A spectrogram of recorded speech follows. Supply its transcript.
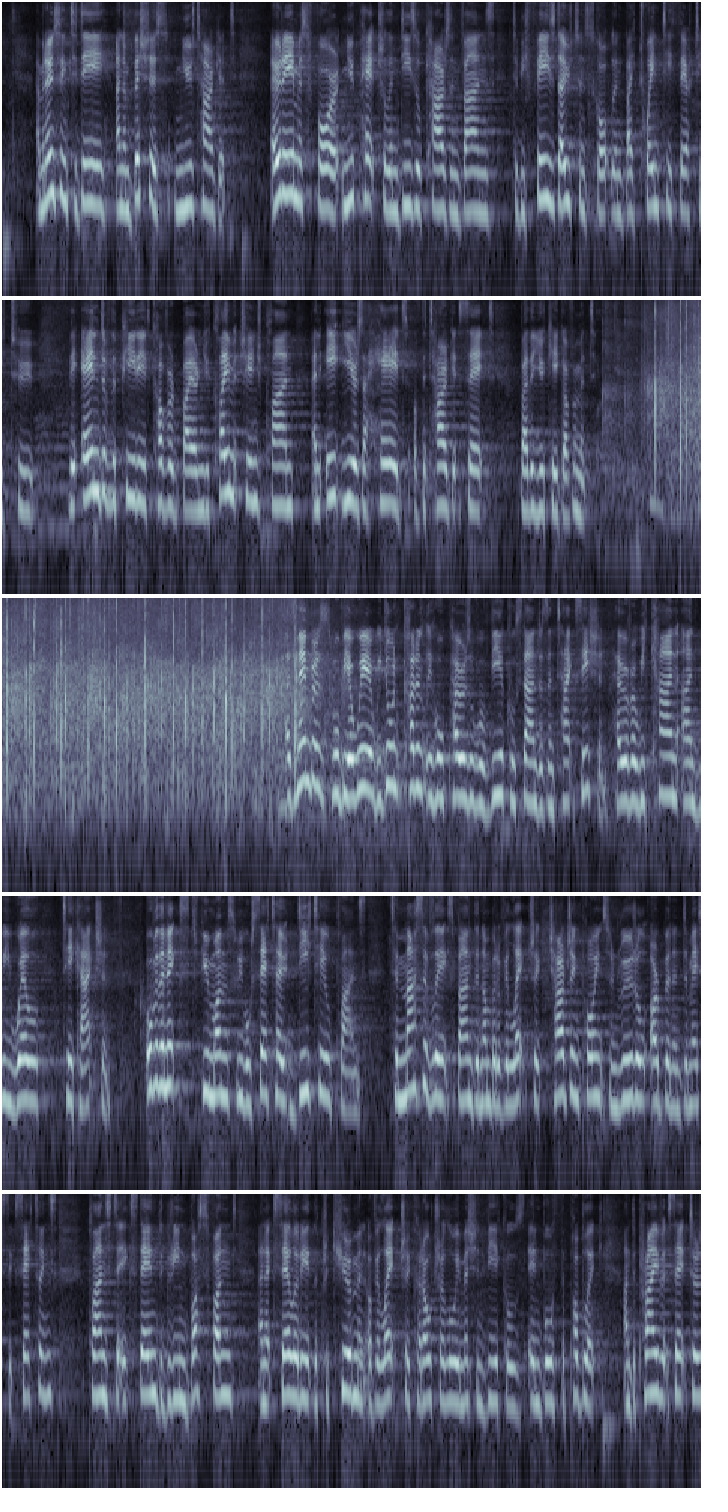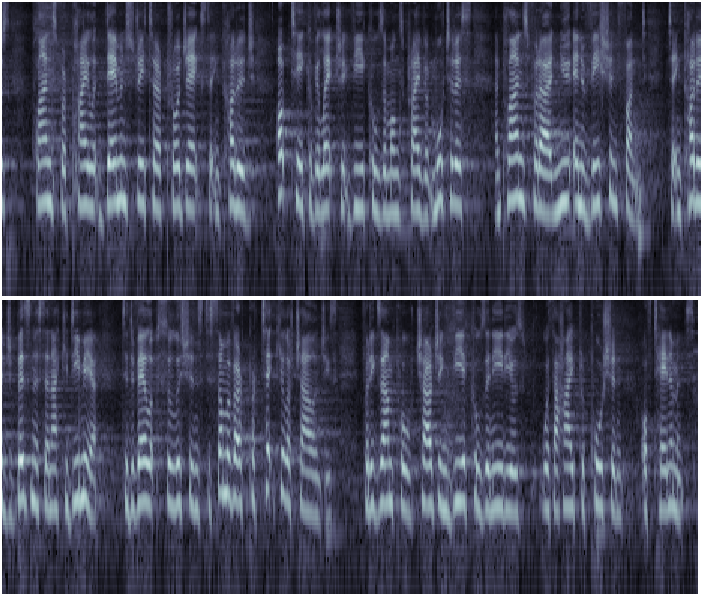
I'm announcing today an ambitious new target. Our aim is for new petrol and diesel cars and vans to be phased out in Scotland by 2032, the end of the period covered by our new climate change plan and eight years ahead of the target set by the UK Government. As members will be aware, we don't currently hold powers over vehicle standards and taxation. However, we can and we will take action. Over the next few months, we will set out detailed plans to massively expand the number of electric charging points in rural, urban and domestic settings, plans to extend the Green Bus Fund and accelerate the procurement of electric or ultra-low emission vehicles in both the public and the private sectors, plans for pilot demonstrator projects to encourage uptake of electric vehicles amongst private motorists, and plans for a new innovation fund to encourage business and academia to develop solutions to some of our particular challenges, for example, charging vehicles in areas with a high proportion of tenements.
